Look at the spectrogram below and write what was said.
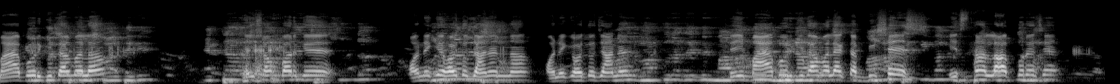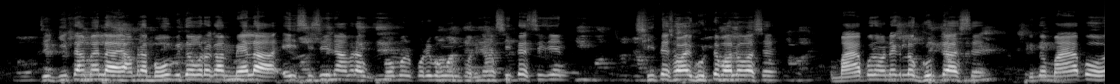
Mayapur Gita Mela এই সম্পর্কে অনেকে হয়তো জানেন না, অনেকে হয়তো জানেন। এই মায়াপুর গীতা মেলা একটা বিশেষ স্থান লাভ করেছে, যে গীতা মেলায় আমরা বহুবিধ রকম মেলা এই সিজনে আমরা ভ্রমণ পরিভ্রমণ করি। কারণ শীতের সিজন শীতে সবাই ঘুরতে ভালোবাসে। মায়াপুর অনেক লোক ঘুরতে আসছে। কিন্তু মায়াপুর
